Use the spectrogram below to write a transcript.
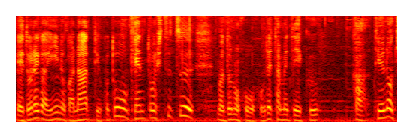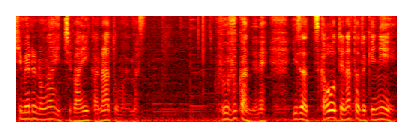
えどれがいいのかなっていうことを検討しつつ、まあ、どの方法で貯めていくかっていうのを決めるのが一番いいかなと思います。夫婦間でねいざ使おうってなった時に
